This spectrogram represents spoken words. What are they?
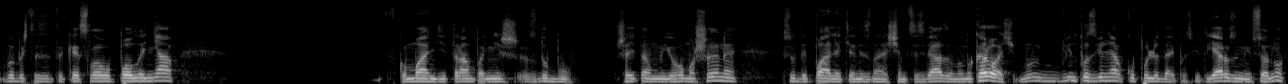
вибачте за таке слово, полиняв в команді Трампа, ніж здобув. Ще й там його машини всюди палять, я не знаю, з чим це зв'язано. Ну, коротше, ну, він позвільняв купу людей по світу. Я розумію, все. Ну,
